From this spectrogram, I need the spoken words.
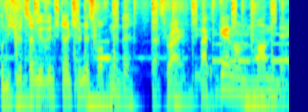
Und ich würde sagen, wir wünschen ein schönes Wochenende. That's right. Back again on Monday.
